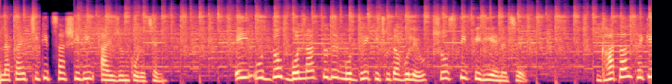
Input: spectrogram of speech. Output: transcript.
এলাকায় চিকিৎসা শিবির আয়োজন করেছেন। এই উদ্যোগ বন্যার্থদের মধ্যে কিছুটা হলেও স্বস্তি ফিরিয়ে এনেছে। ঘাটাল থেকে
